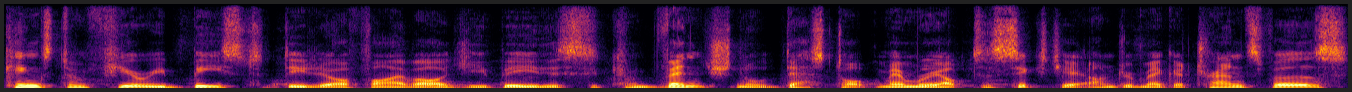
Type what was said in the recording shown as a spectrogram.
Kingston Fury Beast DDR5 RGB. This is conventional desktop memory up to 6800 mega transfers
